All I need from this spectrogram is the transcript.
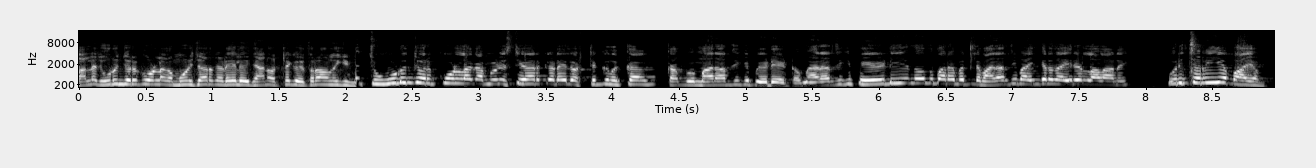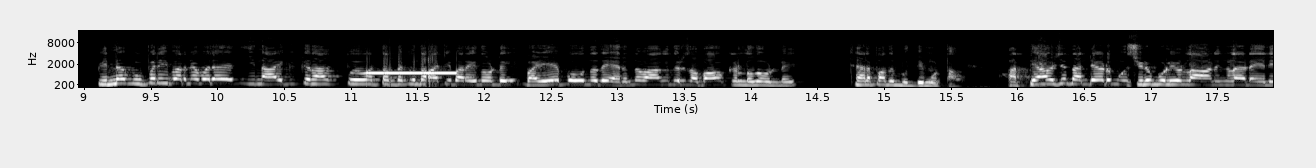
നല്ല ചൂടും ചുരുക്കമുള്ള കമ്മ്യൂണിസ്റ്റുകാർക്കിടയിൽ ഞാൻ ഒറ്റയ്ക്ക് എത്ര നിൽക്കും? ചൂടും ചുരുക്കമുള്ള കമ്മ്യൂണിസ്റ്റുകാർക്കിടയിൽ ഒറ്റയ്ക്ക് നിൽക്കാൻ മാരാർജിക്ക് പേടി കേട്ടോ. മാരാർജിക്ക് പേടി എന്നൊന്നും പറയാൻ പറ്റില്ല. മാരാർജി ഭയങ്കര ധൈര്യമുള്ള ആളാണ്. ഒരു ചെറിയ ഭയം. പിന്നെ മൂപ്പര് ഈ പറഞ്ഞ പോലെ ഈ നായ്ക്ക് നാപ്പ് വട്ടം മാറ്റി പറയുന്നതുകൊണ്ട് വഴിയെ പോകുന്നത് ഇരന്ന് വാങ്ങുന്ന ഒരു സ്വഭാവമൊക്കെ ഉള്ളതുകൊണ്ട് ചിലപ്പോൾ അത് ബുദ്ധിമുട്ടാവും. അത്യാവശ്യം തന്റെയോട് മുസ്ലിം പുളിയുള്ള ആണുങ്ങളുടെ ഇടയിൽ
